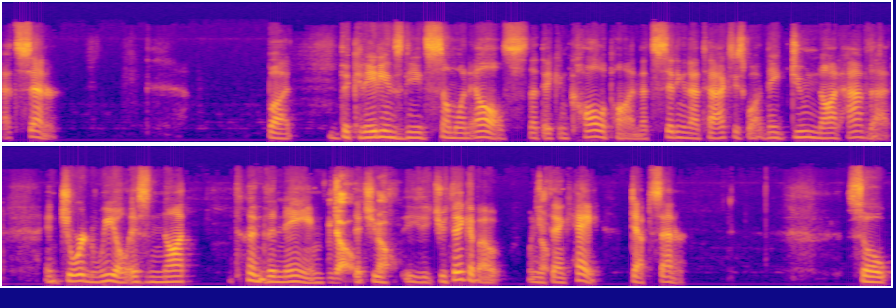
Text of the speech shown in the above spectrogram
at center. But the Canadiens need someone else that they can call upon that's sitting in that taxi squad. And they do not have that and Jordan Weal is not the name no, that you no. that you think about when you no. think, hey, depth center. So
